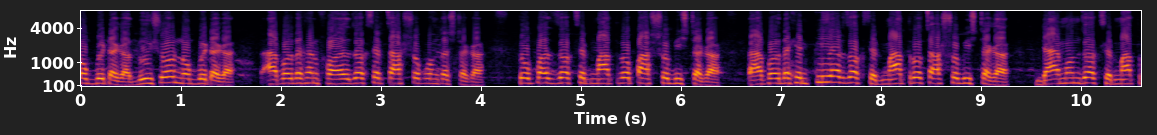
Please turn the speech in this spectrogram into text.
নব্বই টাকা, দুইশো নব্বই টাকা। তারপর দেখেন ফয়েল জক্সেট চারশো পঞ্চাশ টাকা টোপাস জক্সেট মাত্র পাঁচশো বিশ টাকা। তারপর দেখেন ক্লিয়ার জক্সেট মাত্র চারশো বিশ টাকা ডায়মন্ড জক্সেট মাত্র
